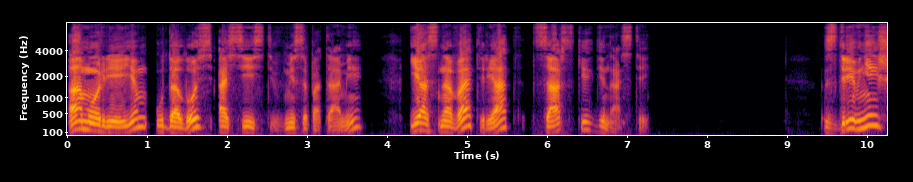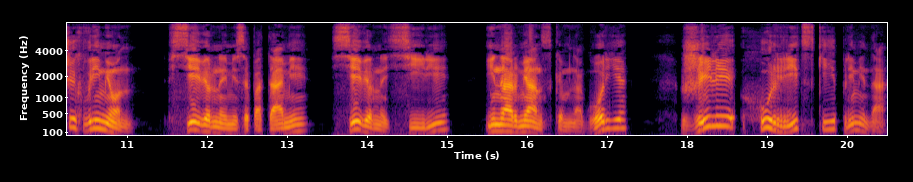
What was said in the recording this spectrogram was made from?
Амореям удалось осесть в Месопотамии и основать ряд царских династий. С древнейших времен в Северной Месопотамии, Северной Сирии и на Армянском Нагорье жили хурритские племена.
